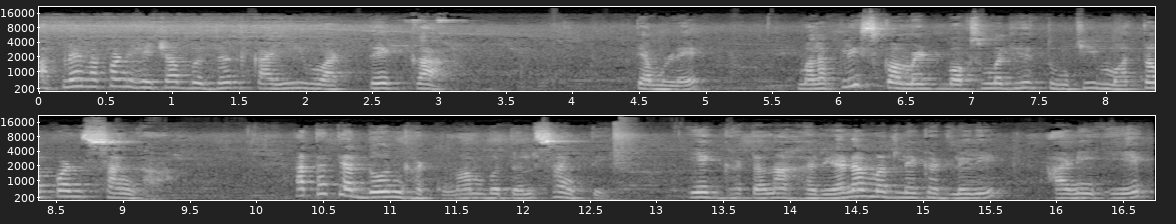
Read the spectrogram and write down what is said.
आपल्याला पण ह्याच्याबद्दल काही वाटते का? त्यामुळे मला प्लीज कॉमेंट बॉक्समध्ये तुमची मतं पण सांगा. आता त्या दोन घटनांबद्दल सांगते. एक घटना हरियाणामधले घडलेली आणि एक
